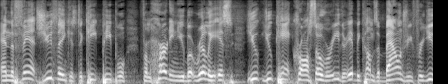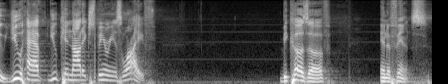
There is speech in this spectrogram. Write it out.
And the fence you think is to keep people from hurting you, but really it's you you can't cross over either. It becomes a boundary for you. You have you cannot experience life because of an offense.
